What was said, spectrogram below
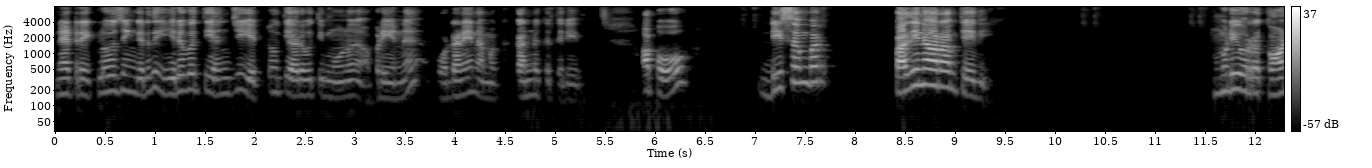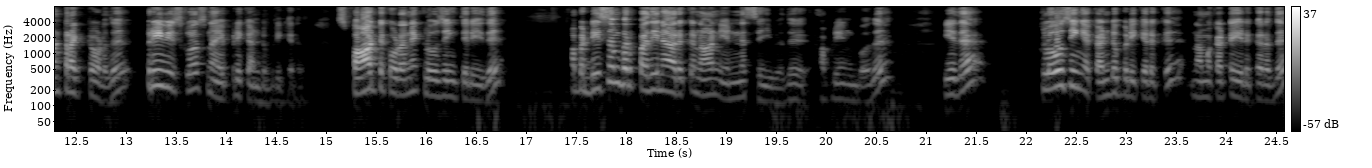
நேற்றைய க்ளோசிங்கிறது இருபத்தி அஞ்சு எட்நூற்றி அறுபத்தி மூணு அப்படின்னு உடனே நமக்கு கண்ணுக்கு தெரியுது. அப்போது டிசம்பர் பதினாறாம் தேதி முடிவுற கான்ட்ராக்டோடது ப்ரீவியஸ் க்ளோஸ் நான் எப்படி கண்டுபிடிக்கிறது? ஸ்பாட்டுக்கு உடனே க்ளோசிங் தெரியுது. அப்போ டிசம்பர் பதினாறுக்கு நான் என்ன செய்வது? அப்படிங்கும்போது இதை க்ளோசிங்கை கண்டுபிடிக்கிறதுக்கு நம்ம கிட்ட இருக்கிறது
